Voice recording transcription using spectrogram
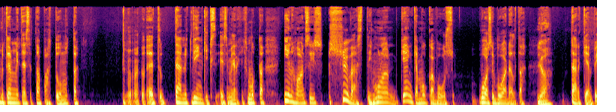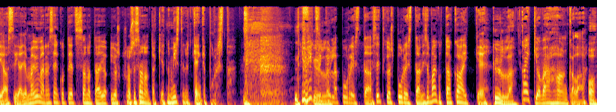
mä tiedän miten se tapahtuu, mutta tämä nyt vinkiksi esimerkiksi, mutta inhoan siis syvästi. Mulla on kenkämukavuus vuosi vuodelta Joo. tärkeämpi asia. Ja mä ymmärrän sen, kun tiedät, sanotaan, jo- joskus on se sanontakin, että no mistä nyt kenkä puristaa? Niin vitsi kyllä. kyllä puristaa. Sitten kun jos puristaa, niin se vaikuttaa kaikkeen. Kyllä. Kaikki on vähän hankalaa. Oh,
